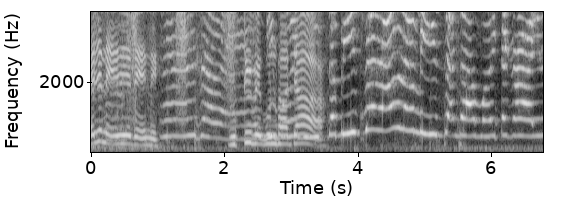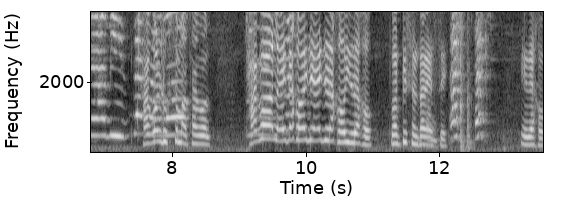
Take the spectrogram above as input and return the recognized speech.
এই যে নে এই যে নে, নে রুটি বেগুন ভাজা। ছাগল ঢুকছে মা ছাগল। ছাগল এই দেখো এই যে এই যে দেখো ওই যে দেখো তোমার পিছনে দাঁড়িয়ে আছে। এই দেখো।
